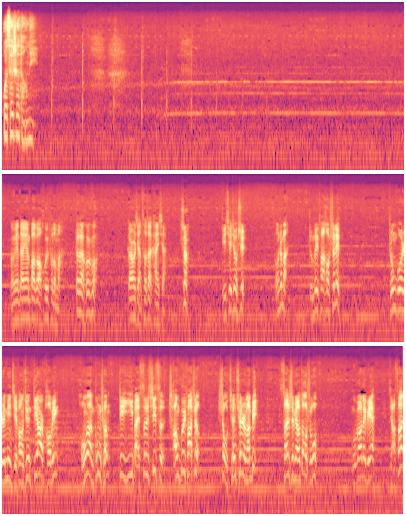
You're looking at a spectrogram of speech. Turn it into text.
我在这等你。能源单元报告恢复了吗？正在恢复，干扰检测再看一下。是，一切就绪，同志们，准备发号施令。中国人民解放军第二炮兵红岸工程第一百四十七次常规发射授权确认完毕，三十秒倒数。目标类别甲三，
